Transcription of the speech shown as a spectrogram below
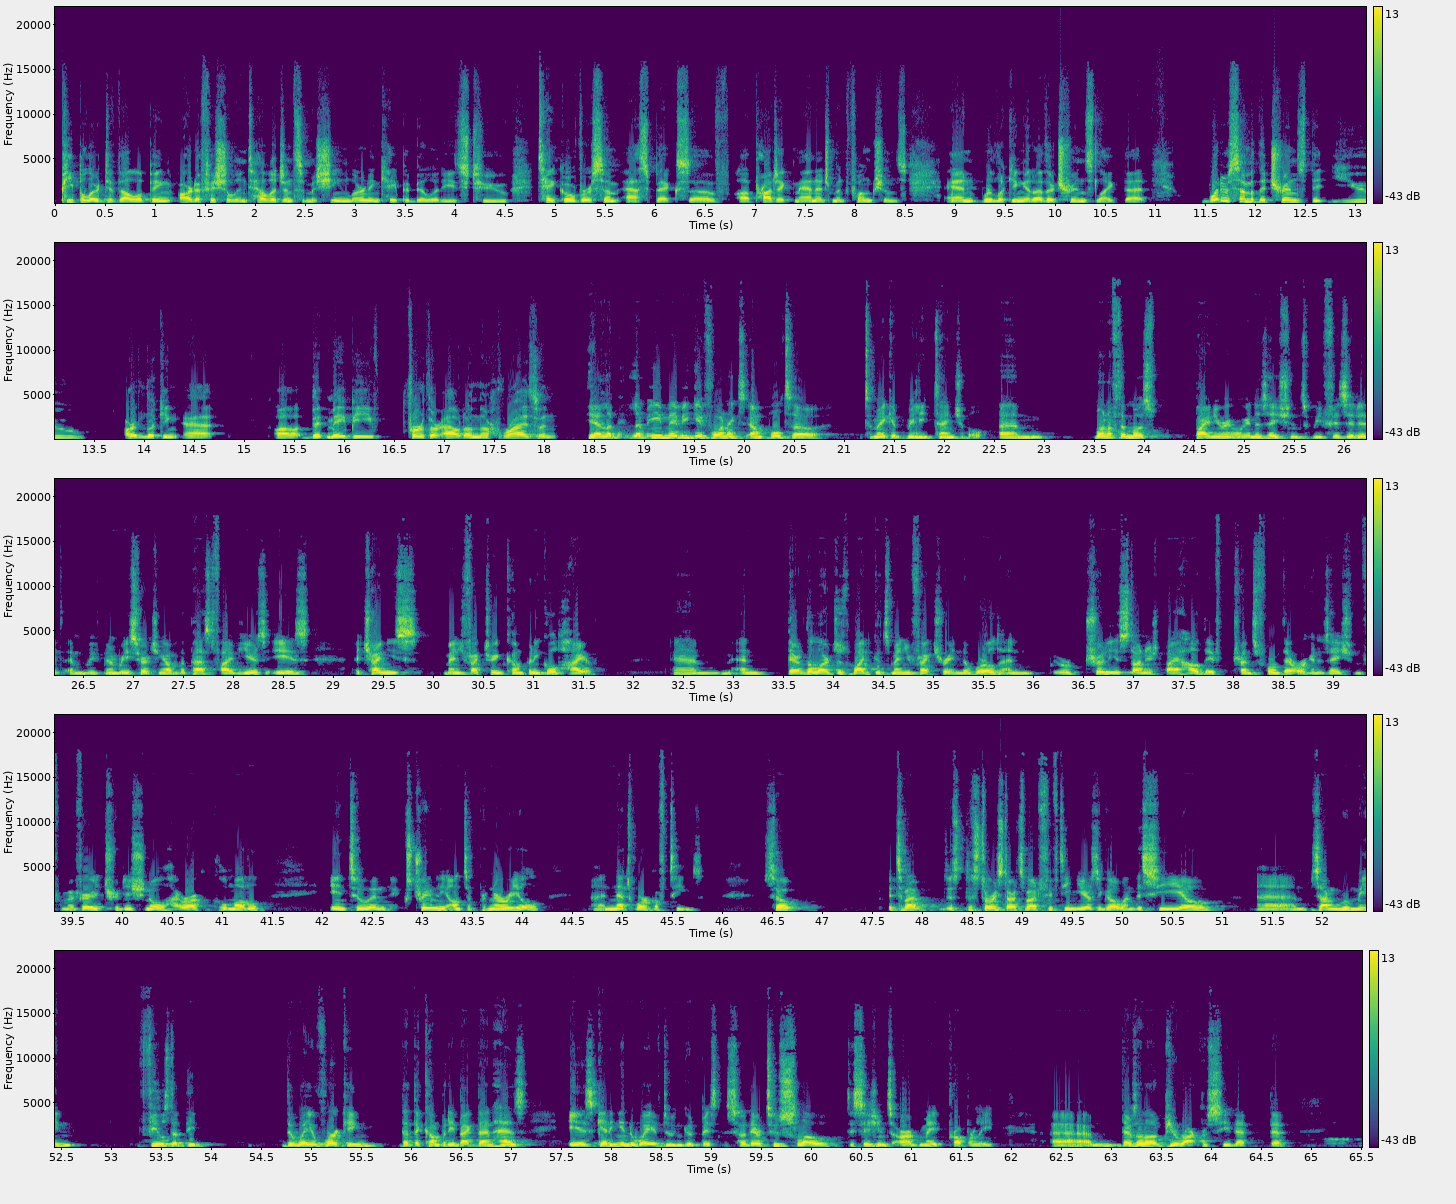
people are developing artificial intelligence and machine learning capabilities to take over some aspects of uh, project management functions. And we're looking at other trends like that. What are some of the trends that you are looking at uh, that may be further out on the horizon? Yeah, let me, let me maybe give one example to, to make it really tangible. Um, one of the most pioneering organizations we visited and we've been researching over the past five years is a Chinese manufacturing company called Haier, Um, and they're the largest white goods manufacturer in the world. And we were truly astonished by how they've transformed their organization from a very traditional hierarchical model into an extremely entrepreneurial uh, network of teams. So it's about the story starts about 15 years ago when the CEO um, Zhang Ruimin feels that the the way of working that the company back then has is getting in the way of doing good business. So they're too slow. Decisions aren't made properly. Um, there's a lot of bureaucracy that that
